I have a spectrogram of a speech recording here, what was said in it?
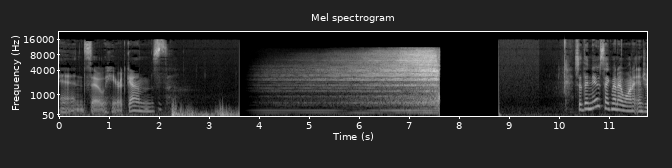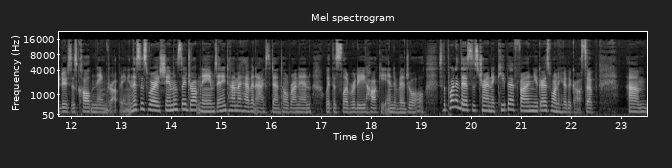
And so here it comes. So, the new segment I want to introduce is called name dropping. And this is where I shamelessly drop names anytime I have an accidental run in with a celebrity hockey individual. So, the point of this is trying to keep it fun. You guys want to hear the gossip. Um,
